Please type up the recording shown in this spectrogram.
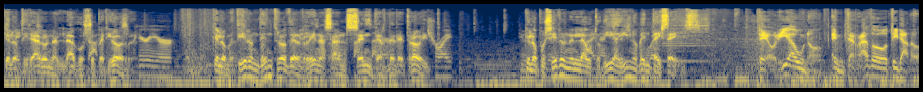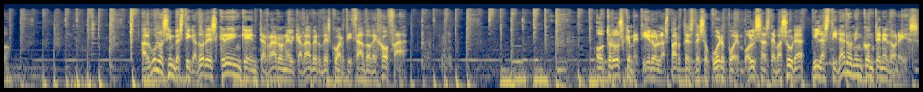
Que lo tiraron al lago superior, que lo metieron dentro del Renaissance Center de Detroit, que lo pusieron en la autovía I-96. Teoría 1. Enterrado o tirado. Algunos investigadores creen que enterraron el cadáver descuartizado de Hoffa. Otros que metieron las partes de su cuerpo en bolsas de basura y las tiraron en contenedores.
